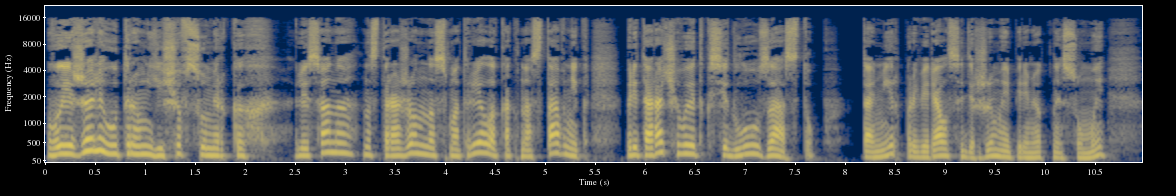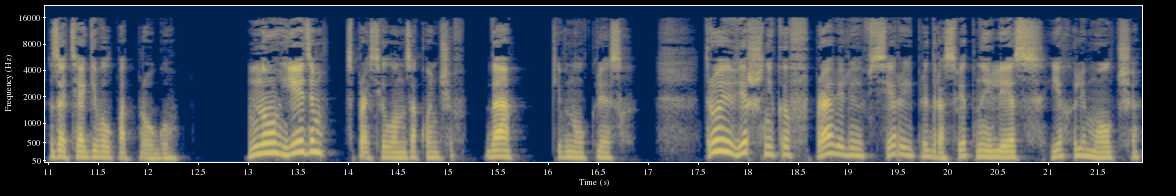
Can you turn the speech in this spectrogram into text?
Выезжали утром еще в сумерках. Лисана настороженно смотрела, как наставник приторачивает к седлу заступ. Тамир проверял содержимое переметной сумы, затягивал подпругу. «Ну, едем?» — спросил он, закончив. «Да», — кивнул Клесх. Трое вершников правили в серый предрассветный лес, ехали молча.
